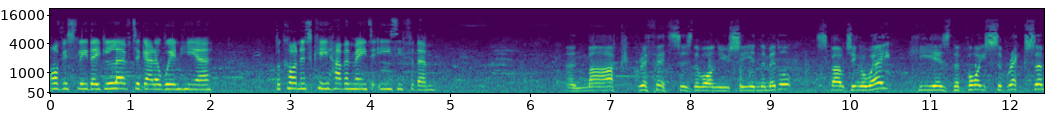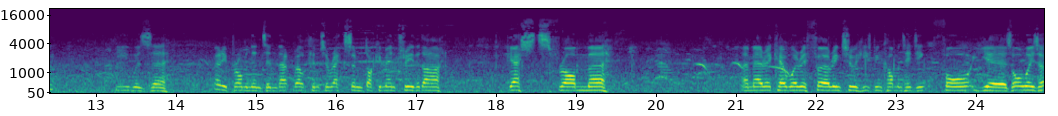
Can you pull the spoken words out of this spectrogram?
Obviously, they'd love to get a win here, but Quay haven't made it easy for them. And Mark Griffiths is the one you see in the middle, spouting away. He is the voice of Wrexham. He was uh, very prominent in that Welcome to Wrexham documentary that our guests from uh, America we're referring to. He's been commentating for years, always a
